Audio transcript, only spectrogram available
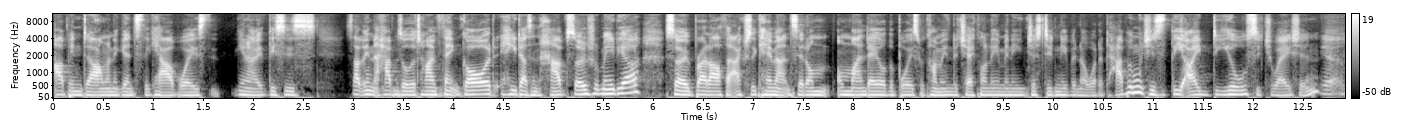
up in Darwin against the Cowboys. You know, this is something that happens all the time. Thank God he doesn't have social media. So Brad Arthur actually came out and said on, on Monday all the boys were coming to check on him and he just didn't even know what had happened, which is the ideal situation. Yeah.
